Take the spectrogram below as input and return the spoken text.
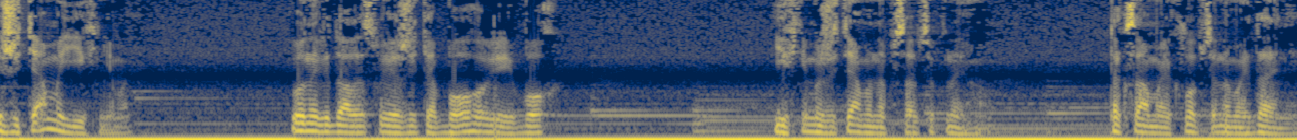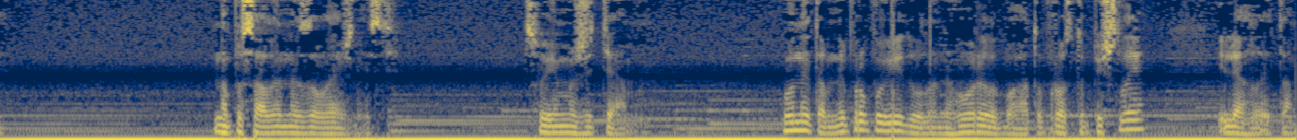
і життями їхніми. Вони віддали своє життя Богові, і Бог їхніми життями написав цю книгу. Так само, як хлопці на Майдані написали незалежність своїми життями. Вони там не проповідували, не говорили багато, просто пішли і лягли там.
